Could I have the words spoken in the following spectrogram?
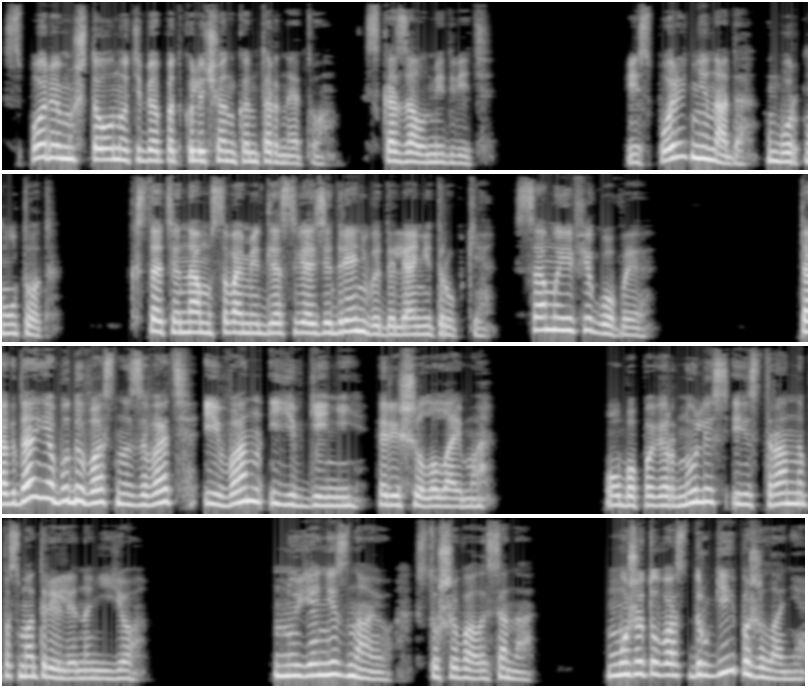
«Спорим, что он у тебя подключен к интернету», — сказал медведь. «И спорить не надо», — буркнул тот. «Кстати, нам с вами для связи дрянь выдали, а не трубки. Самые фиговые». «Тогда я буду вас называть Иван и Евгений», — решила Лайма. Оба повернулись и странно посмотрели на нее. «Ну, я не знаю», — стушевалась она. Может, у вас другие пожелания?»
